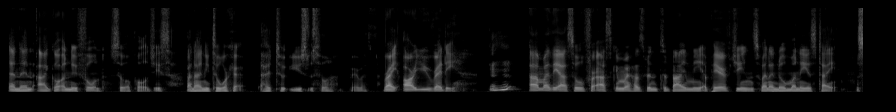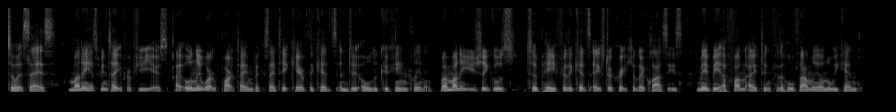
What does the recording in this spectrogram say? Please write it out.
and then I got a new phone. So apologies, and I need to work out how to use this phone. Bear with. Right. Are you ready? mm-hmm. Am I the asshole for asking my husband to buy me a pair of jeans when I know money is tight? So it says, Money has been tight for a few years. I only work part time because I take care of the kids and do all the cooking and cleaning. My money usually goes to pay for the kids' extracurricular classes, maybe a fun outing for the whole family on the weekend,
